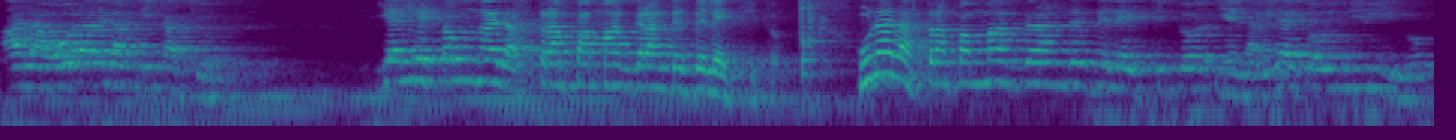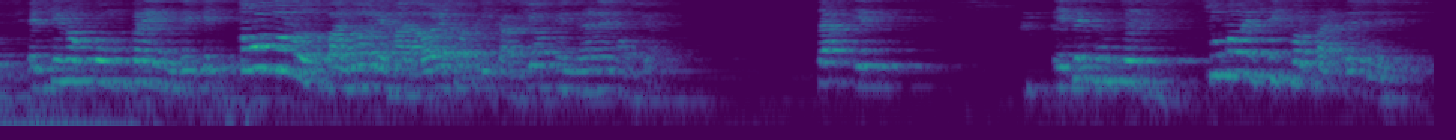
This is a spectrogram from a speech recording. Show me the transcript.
a la hora de la aplicación. Y ahí está una de las trampas más grandes del éxito. Una de las trampas más grandes del éxito y en la vida de todo individuo es que no comprende que todos los valores a la hora de su aplicación generan emoción. O sea, ese punto es sumamente importante del éxito.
